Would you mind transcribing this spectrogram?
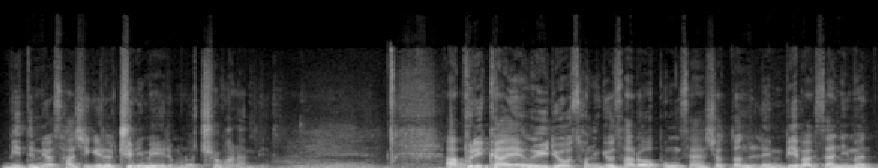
믿으며 사시기를 주님의 이름으로 축원합니다. 아프리카의 의료 선교사로 봉사하셨던 램비 박사님은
